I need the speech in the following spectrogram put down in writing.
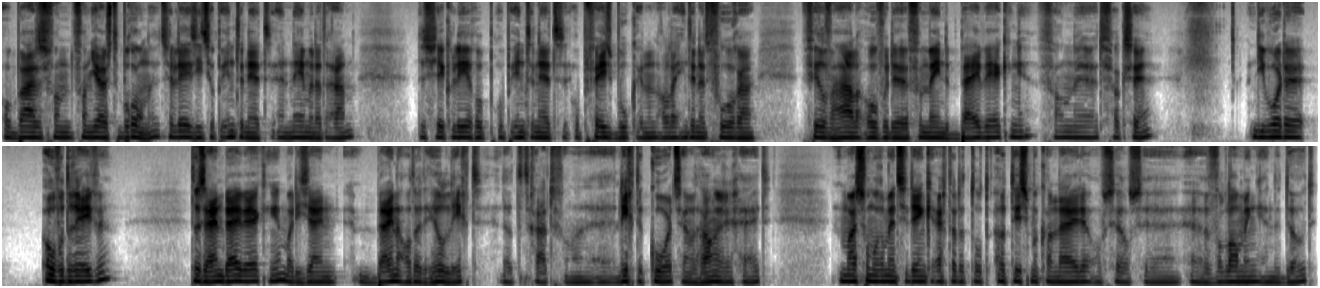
op basis van, van juiste bronnen. Ze lezen iets op internet en nemen dat aan. Dus circuleren op, op internet, op Facebook en in alle internetfora veel verhalen over de vermeende bijwerkingen van uh, het vaccin. Die worden overdreven. Er zijn bijwerkingen, maar die zijn bijna altijd heel licht. Dat gaat van een uh, lichte koorts en wat hangerigheid. Maar sommige mensen denken echt dat het tot autisme kan leiden of zelfs uh, verlamming en de dood.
